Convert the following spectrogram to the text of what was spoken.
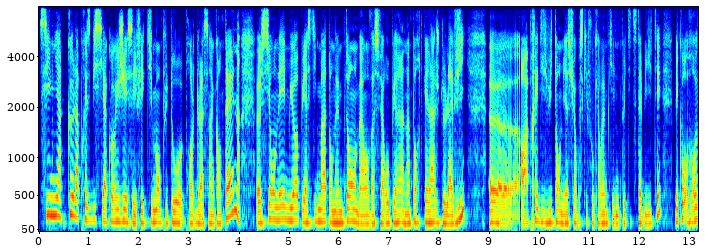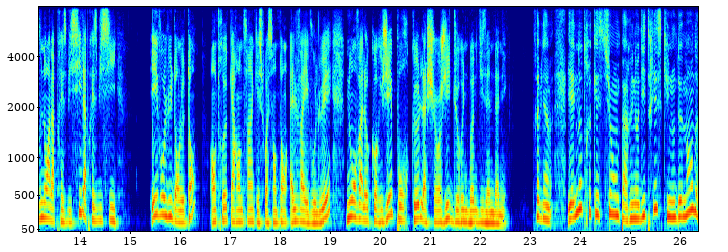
S'il n'y a que la presbytie à corriger, c'est effectivement plutôt proche de la cinquantaine. Euh, si on est myope et astigmate en même temps, ben on va se faire opérer à n'importe quel âge de la vie. Euh, après 18 ans, bien sûr, parce qu'il faut quand même qu'il y ait une petite stabilité. Mais revenons à la presbytie. La presbytie évolue dans le temps entre 45 et 60 ans, elle va évoluer. Nous, on va le corriger pour que la chirurgie dure une bonne dizaine d'années. Très bien. Il y a une autre question par une auditrice qui nous demande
